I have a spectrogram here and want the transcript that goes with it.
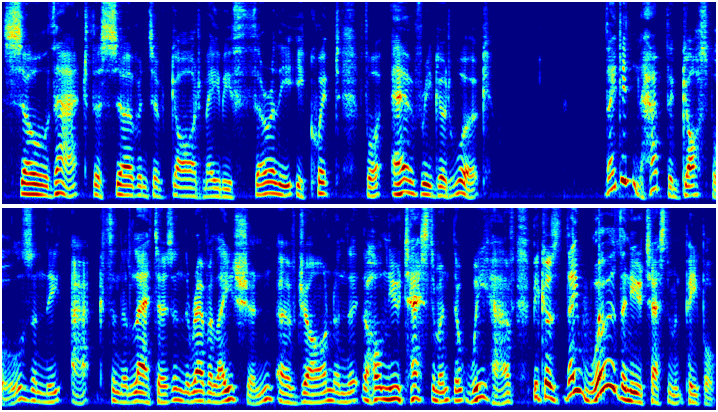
so that the servant of God may be thoroughly equipped for every good work. They didn't have the Gospels and the Acts and the letters and the Revelation of John and the, the whole New Testament that we have because they were the New Testament people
